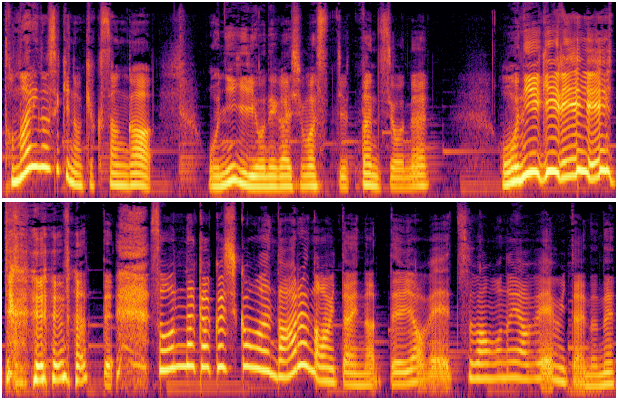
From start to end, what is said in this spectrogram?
隣の席のお客さんが「おにぎりお願いします」って言ったんですよね。おにぎりってなってそんな隠しコマンドあるの？みたいになってやべえつわものやべえみたいなね。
